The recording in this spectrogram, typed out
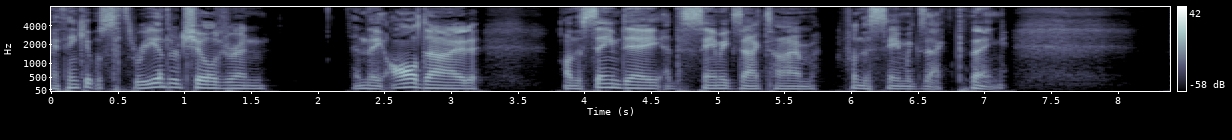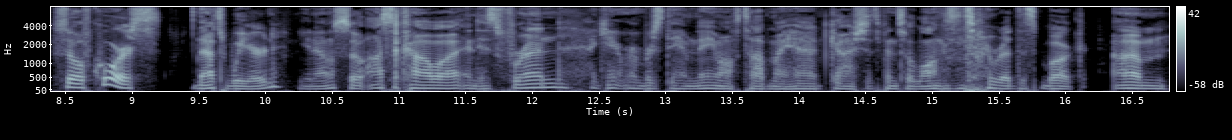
I think it was three other children, and they all died on the same day at the same exact time from the same exact thing. So, of course, that's weird, you know. So, Asakawa and his friend, I can't remember his damn name off the top of my head. Gosh, it's been so long since I read this book. Um,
